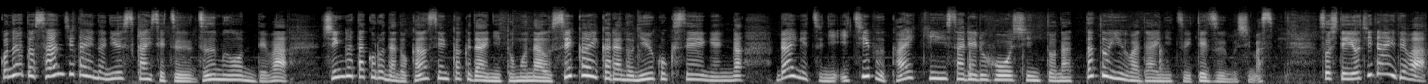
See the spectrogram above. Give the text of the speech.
この後3時台のニュース解説ズームオンでは新型コロナの感染拡大に伴う世界からの入国制限が来月に一部解禁される方針となったという話題についてズームします。そして4時台では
